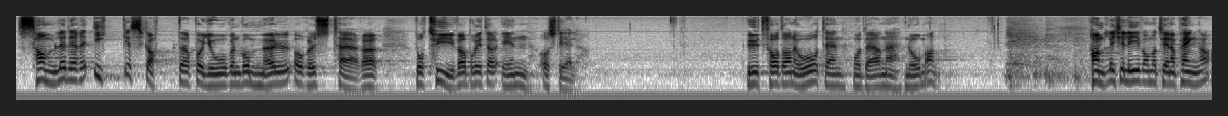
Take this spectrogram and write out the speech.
Samle dere ikke skatter på jorden hvor møll og rust tærer, hvor tyver bryter inn og stjeler utfordrende ord til en moderne nordmann. Handler ikke livet om å tjene penger,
